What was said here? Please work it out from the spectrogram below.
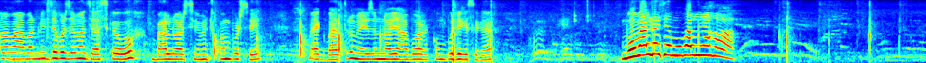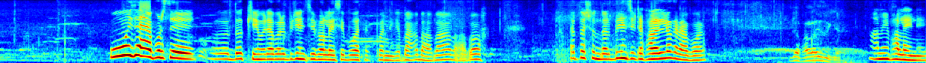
বাবা আবার মির্জাপুর যেমন আজকে ও বালু আর সিমেন্ট কম পড়ছে। এক বাথরুম বাথরুমের জন্য ওই আবার কম পড়ে গেছে গা। মোবাইল রয়েছে মোবাইল নিয়ে হ ওই যায় পড়ছে। ও দক্ষিণ ওরা আবার ব্রিঞ্চি ফলাইছে বোয়া থাকবার নাকি। বা বা বা বা বা এত সুন্দর ব্রিঞ্চিটা ফালাইল কেন আবার? আমি ফালাই নাই।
